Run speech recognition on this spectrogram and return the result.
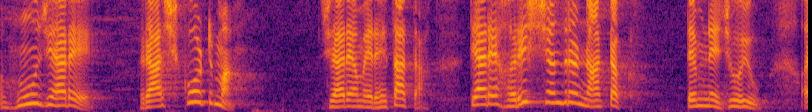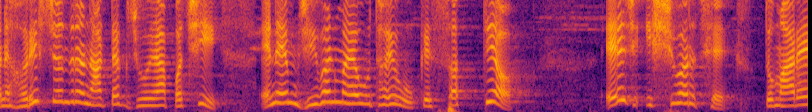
હું જ્યારે રાજકોટમાં જ્યારે અમે રહેતા હતા, ત્યારે હરિશ્ચંદ્ર નાટક તેમને જોયું. અને હરિશ્ચંદ્ર નાટક જોયા પછી એને એમ જીવનમાં એવું થયું કે સત્ય એ જ ઈશ્વર છે. તો મારે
